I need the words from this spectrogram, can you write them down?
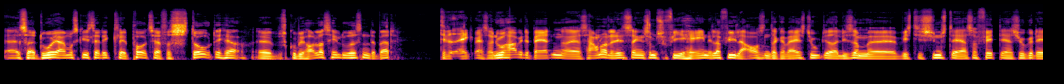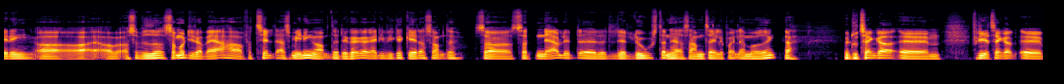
altså, du og jeg er måske slet ikke klædt på til at forstå det her. Øh, skulle vi holde os helt ude af sådan en debat? Det ved jeg ikke. Altså, nu har vi debatten, og jeg savner da lidt sådan som Sofie Hagen eller Fie Larsen, der kan være i studiet, og ligesom, øh, hvis de synes, det er så fedt, det her sugar dating og, og, og, og så videre, så må de da være her og fortælle deres mening om det. Det kan ikke rigtig, vi kan gætte os om det. Så, så den er jo lidt, øh, lidt loose, den her samtale på en eller anden måde, ikke? Ja. Men du tænker, øh, fordi jeg tænker, øh,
